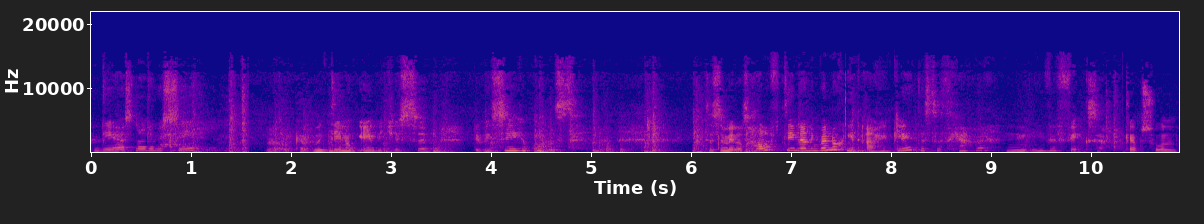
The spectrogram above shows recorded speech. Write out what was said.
Lea is naar de wc. Nou, ik heb meteen ook eventjes uh, de wc gepoetst. Het is inmiddels half tien en ik ben nog niet aangekleed, dus dat gaan we nu even fixen. Ik heb zo'n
